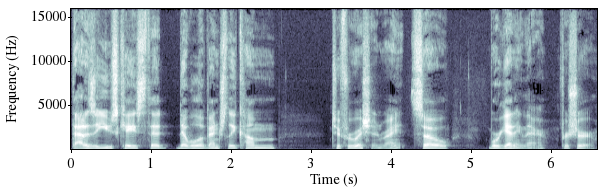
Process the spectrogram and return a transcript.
that is a use case that that will eventually come to fruition, right? So we're getting there for sure.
